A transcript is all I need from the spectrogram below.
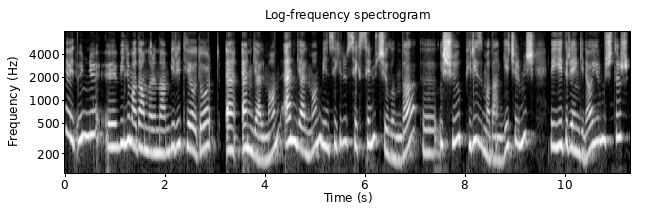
Evet, ünlü e, bilim adamlarından biri Theodor Engelman. Engelman 1883 yılında e, ışığı prizmadan geçirmiş ve yedi rengine ayırmıştır.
